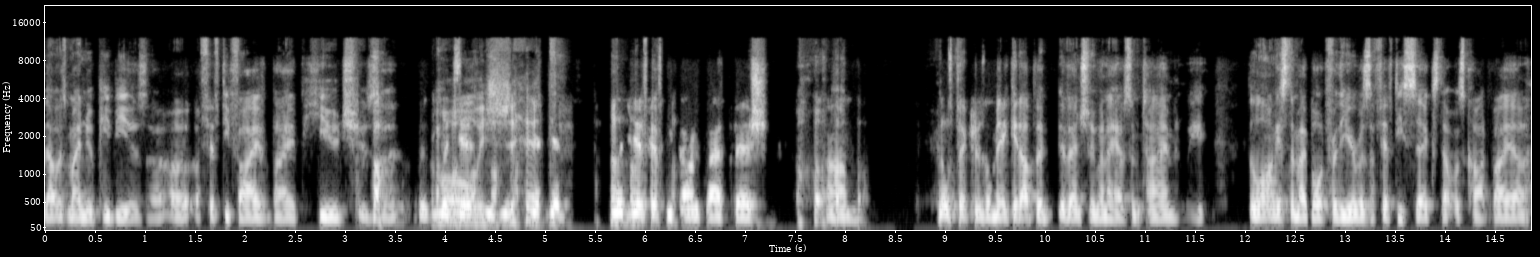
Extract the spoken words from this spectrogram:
That was my new PB is a, a 55 by huge. Is a legit, Holy shit. Legit, legit 50 pound class fish. Um, those pictures will make it up eventually when I have some time. And we, the longest in my boat for the year was a 56 that was caught by a,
